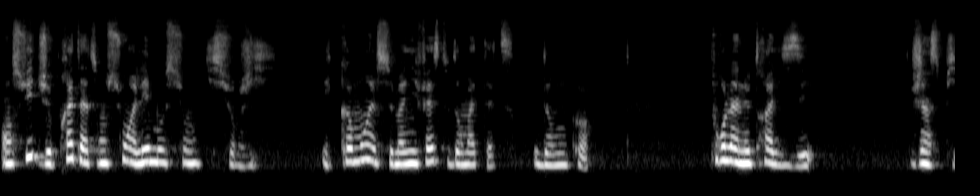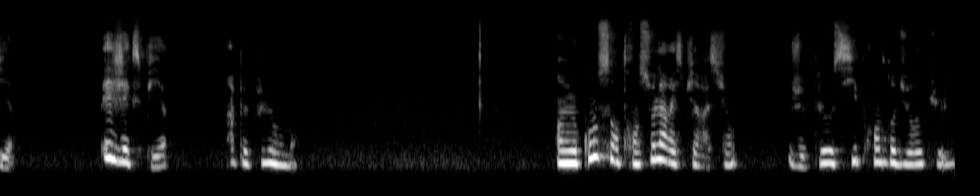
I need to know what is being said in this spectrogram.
Ensuite, je prête attention à l'émotion qui surgit et comment elle se manifeste dans ma tête et dans mon corps. Pour la neutraliser, j'inspire et j'expire un peu plus longuement. En me concentrant sur la respiration, je peux aussi prendre du recul.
